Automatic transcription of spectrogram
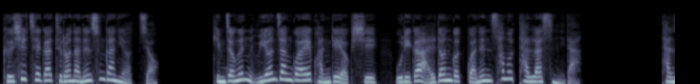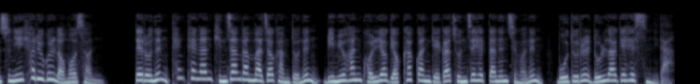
그 실체가 드러나는 순간이었죠. 김정은 위원장과의 관계 역시 우리가 알던 것과는 사뭇 달랐습니다. 단순히 혈육을 넘어선 때로는 팽팽한 긴장감마저 감도는 미묘한 권력 역학관계가 존재했다는 증언은 모두를 놀라게 했습니다.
